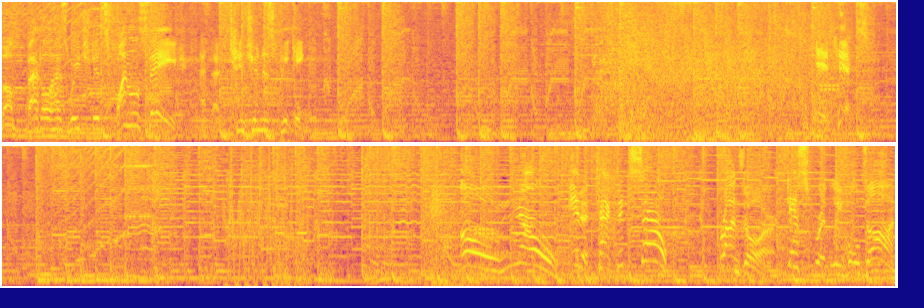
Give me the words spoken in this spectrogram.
The battle has reached its final stage, and the tension is peaking. It attacked itself! Bronzor desperately holds on.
